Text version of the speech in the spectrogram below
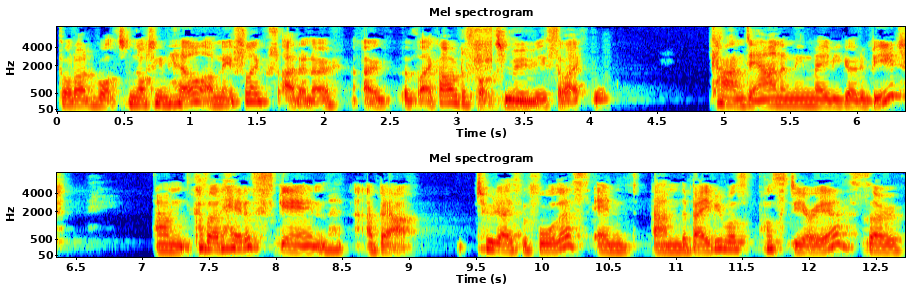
thought I'd watch Notting Hill on Netflix. I don't know. I was like, I'll just watch a movie so I can calm down and then maybe go to bed. Um, cause I'd had a scan about two days before this and, um, the baby was posterior. So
